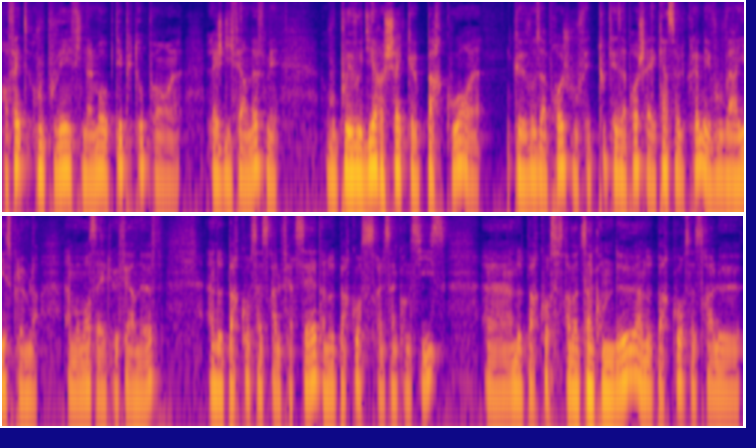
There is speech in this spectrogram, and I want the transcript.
En fait, vous pouvez finalement opter plutôt pour, euh, là je dis fer neuf, mais vous pouvez vous dire à chaque parcours euh, que vos approches, vous faites toutes les approches avec un seul club et vous variez ce club-là. Un moment, ça va être le fer neuf, un autre parcours, ça sera le fer 7, un autre parcours, ça sera le 56, euh, un autre parcours, ce sera votre 52. Un autre parcours, ce sera le,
